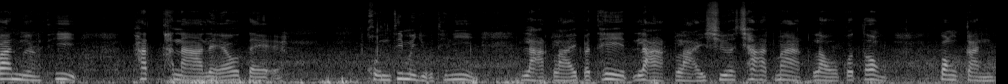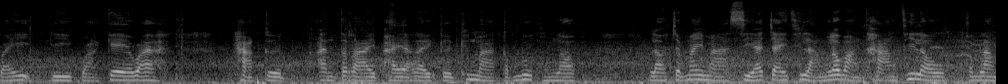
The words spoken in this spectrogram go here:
บ้านเมืองที่พัฒนาแล้วแต่ คนที่มาอยู่ที่นี่หลากหลายประเทศ หลากหลายเชื้อชาติมาก เราก็ต้องป้องกันไว้ดีกว่าแก้ว่า หากเกิดอันตรายภัยอะไรเกิดขึ้นมากับลูกของเรา เราจะไม่มาเสียใจทีหลังระหว่างทางที่เรากำลัง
